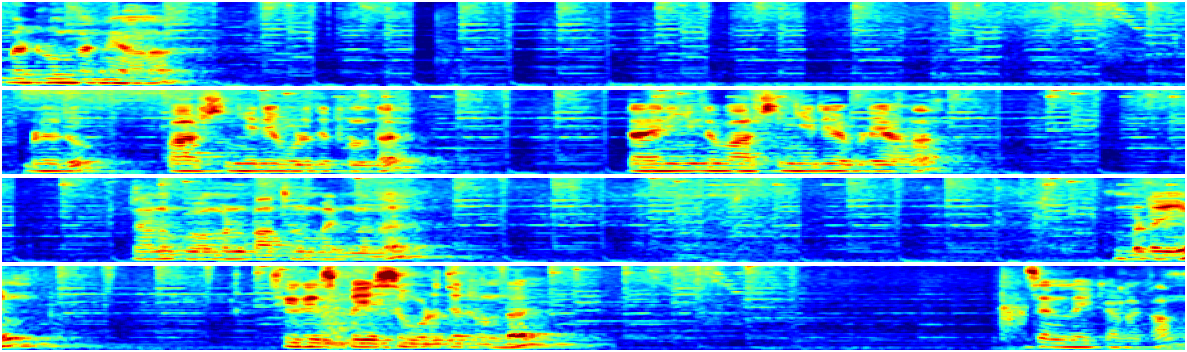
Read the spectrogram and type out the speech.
ബെഡ്റൂം തന്നെയാണ്. ഇവിടെ ഒരു വാഷിംഗ് ഏരിയ കൊടുത്തിട്ടുണ്ട്. ഡൈനിങ്ങിന്റെ വാഷിംഗ് ഏരിയ എവിടെയാണ് ഇതാണ് കോമൺ ബാത്റൂം വരുന്നത്. ഇവിടെയും ചെറിയ സ്പേസ് കൊടുത്തിട്ടുണ്ട്. കിച്ചണിലേക്ക് അടക്കാം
